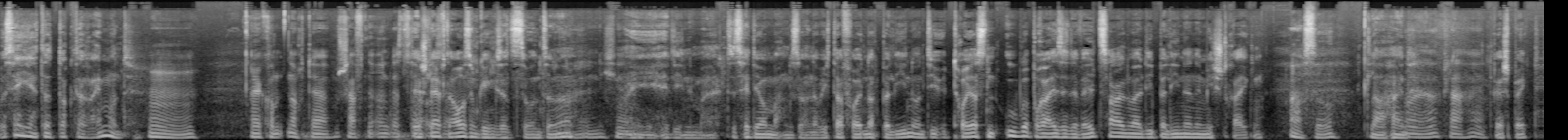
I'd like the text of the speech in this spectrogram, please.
Wo ist er hier, der Dr. Raimund? Da kommt noch, der schafft noch irgendwas Der schläft aus im Gegensatz zu uns, oder? nicht, ja. Nee, hätte ich nicht mal. Das hätte ich auch machen sollen. Aber ich darf heute nach Berlin und die teuersten Uberpreise der Welt zahlen, weil die Berliner nämlich streiken. Ach so. Klarheit. Ja, Klarheit. Respekt.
